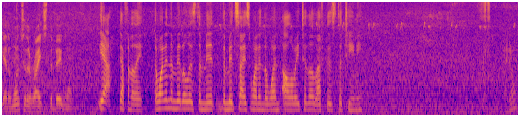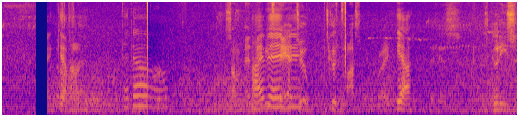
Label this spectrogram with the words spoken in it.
Yeah, the one to the right's the big one. Yeah, definitely. The one in the middle is the mid, the mid-sized one, and the one all the way to the left is the teeny. I don't. And get Hello, one. Hello. Some and maybe it's dad too. It's good. It's possible, right? Yeah. That his his goodies.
